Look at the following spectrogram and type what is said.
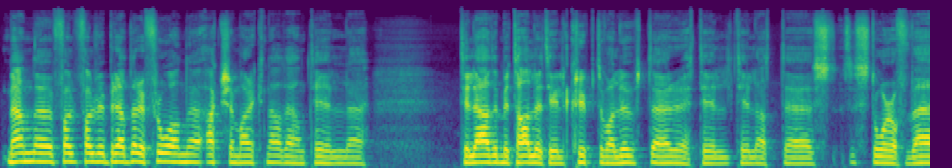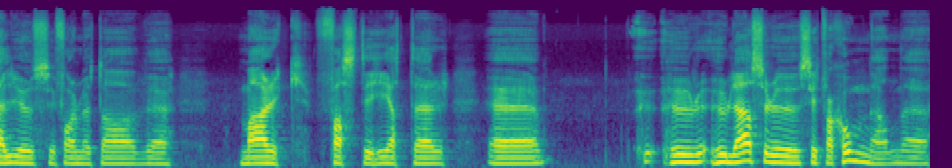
men eh, fall, vi breddar ifrån eh, aktiemarknaden till eh, till ädelmetaller, till kryptovalutor, till, till att eh, store of values i form av eh, mark, fastigheter. Eh, hur, hur läser du situationen? Eh,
